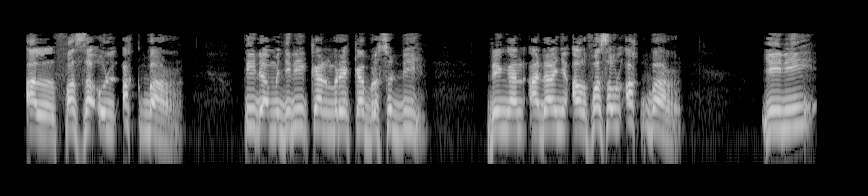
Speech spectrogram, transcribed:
al fazaul akbar. Tidak menjadikan mereka bersedih dengan adanya al fazaul akbar. Ini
